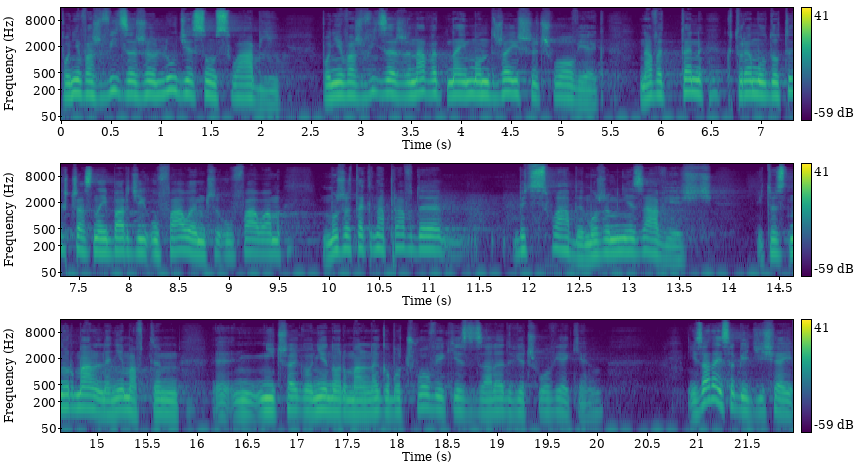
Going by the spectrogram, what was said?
ponieważ widzę, że ludzie są słabi, ponieważ widzę, że nawet najmądrzejszy człowiek, nawet ten, któremu dotychczas najbardziej ufałem czy ufałam, może tak naprawdę być słaby, może mnie zawieść. I to jest normalne, nie ma w tym e, niczego nienormalnego, bo człowiek jest zaledwie człowiekiem. I zadaj sobie dzisiaj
